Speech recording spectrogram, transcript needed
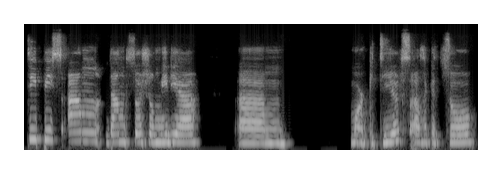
typisch aan dan social media um, marketeers, als ik het zo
